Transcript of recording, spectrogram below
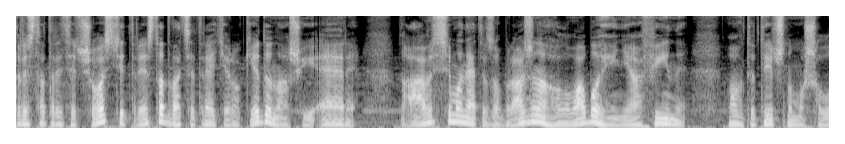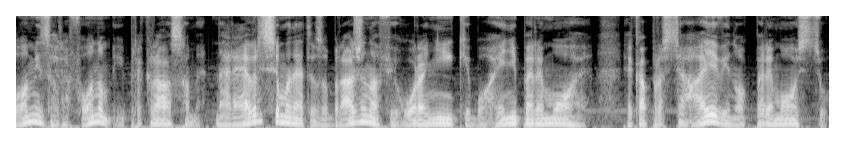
336-323 роки до нашої ери. На аверсі монети зображена голова богині Афіни в автентичному шоломі з грифоном і прикрасами. На реверсі монети зображена фігура Ніки, богині перемоги, яка простягає вінок переможцю.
